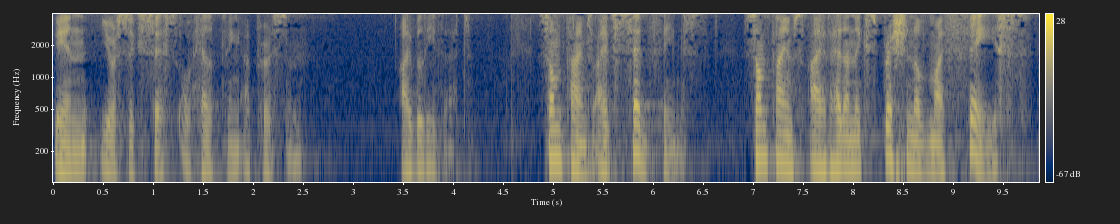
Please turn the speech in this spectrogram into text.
in your success of helping a person. I believe that. Sometimes I've said things. Sometimes I've had an expression of my face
